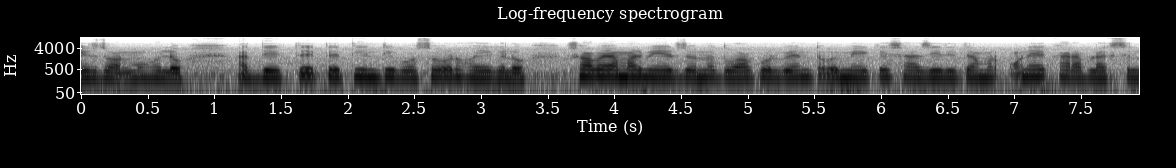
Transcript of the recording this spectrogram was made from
এর জন্ম হলো। আর দেখতে দেখতে তিনটি বছর হয়ে গেল। সবাই আমার মেয়ের জন্য দোয়া করবেন, তবে মেয়েকে সাজিয়ে দিতে আমার অনেক খারাপ লাগছিল।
